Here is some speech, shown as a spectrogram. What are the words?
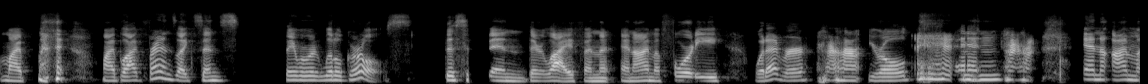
my, my black friends, like, since they were little girls, this has been their life and and I'm a 40 whatever year old and, mm-hmm. and I'm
